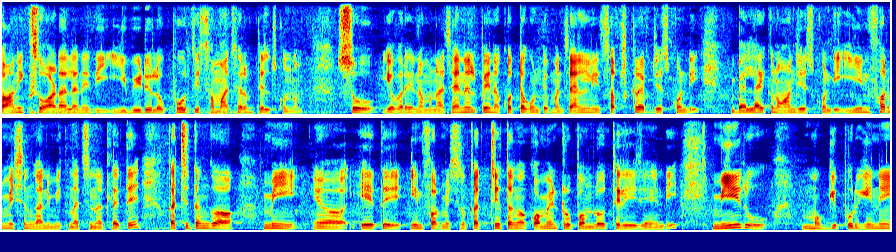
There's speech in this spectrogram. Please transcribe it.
టానిక్స్ వాడాలనేది ఈ వీడియోలో పూర్తి సమాచారం తెలుసుకుందాం. సో ఎవరైనా మన ఛానల్ పైన కొత్తగా ఉంటే మన ఛానల్ని సబ్స్క్రైబ్ చేసుకోండి బెల్ ఐకన్ ఆన్ చేసుకోండి. ఈ ఇన్ఫర్మేషన్ కానీ మీకు నచ్చినట్లయితే ఖచ్చితంగా మీ అయితే ఏదైతే ఇన్ఫర్మేషన్ ఖచ్చితంగా కామెంట్ రూపంలో తెలియజేయండి. మీరు మొగ్గి పురుగుని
